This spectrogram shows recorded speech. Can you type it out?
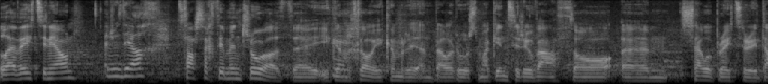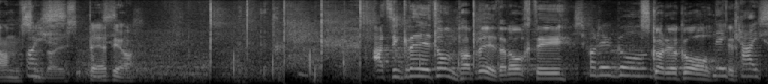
Lefi, ti'n iawn? Ydw, diolch. eich ti'n mynd trwodd e, i i Cymru yn Belarus, mae gen ti rhyw fath o um, celebratory dance yn dweud. Be ydi o? A ti'n gwneud hwn pa bryd ar ôl chdi... Sgorio gol. Sgorio gol. Neu cais.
